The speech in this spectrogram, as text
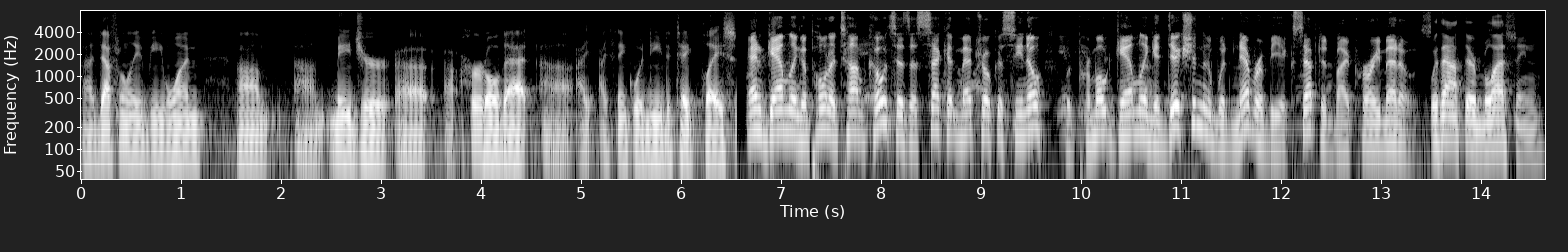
uh, definitely be one um, um, major uh, uh, hurdle that uh, I, I, think would need to take place. And gambling opponent Tom Coates says a second Metro casino would promote gambling addiction and would never be accepted by Prairie Meadows. Without their blessing,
